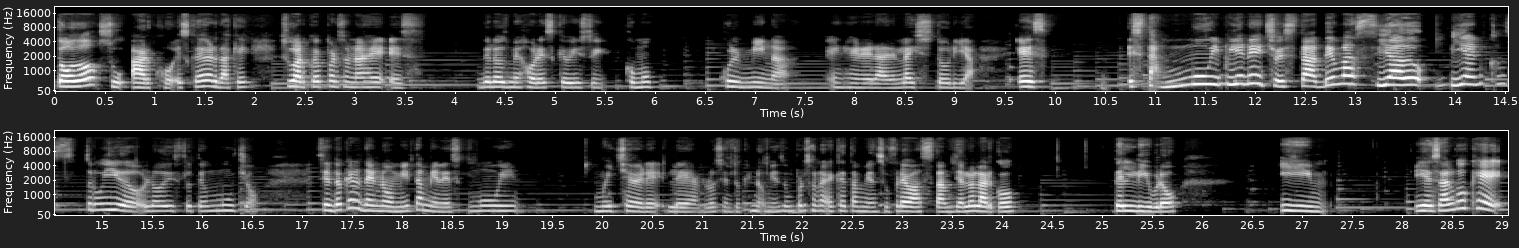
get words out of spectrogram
todo su arco. Es que de verdad que su arco de personaje es de los mejores que he visto y cómo culmina en general en la historia. Es está muy bien hecho, está demasiado bien construido, lo disfruté mucho. Siento que el de Nomi también es muy, muy chévere leerlo. Siento que Nomi es un personaje que también sufre bastante a lo largo del libro. Y, y es algo que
